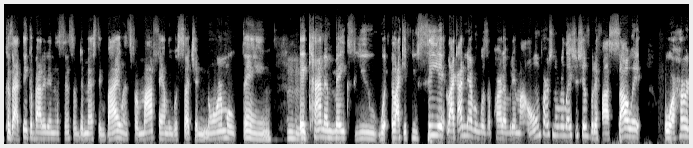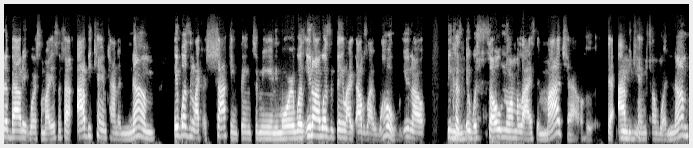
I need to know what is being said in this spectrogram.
Because I think about it in the sense of domestic violence for my family was such a normal thing. Mm-hmm. It kind of makes you like if you see it, like I never was a part of it in my own personal relationships, but if I saw it or heard about it where somebody else found, I became kind of numb. It wasn't like a shocking thing to me anymore. It was, you know, I wasn't thinking like I was like, whoa, you know, because mm-hmm. it was so normalized in my childhood that I mm-hmm. became somewhat numb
